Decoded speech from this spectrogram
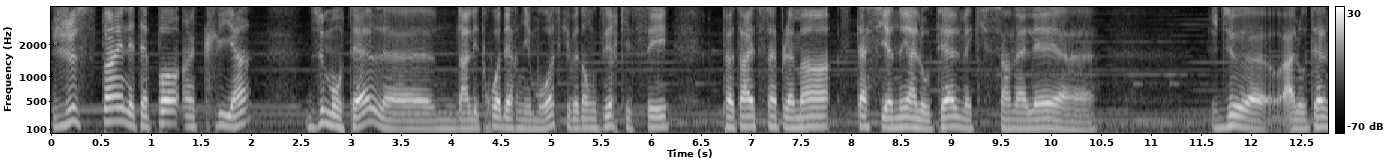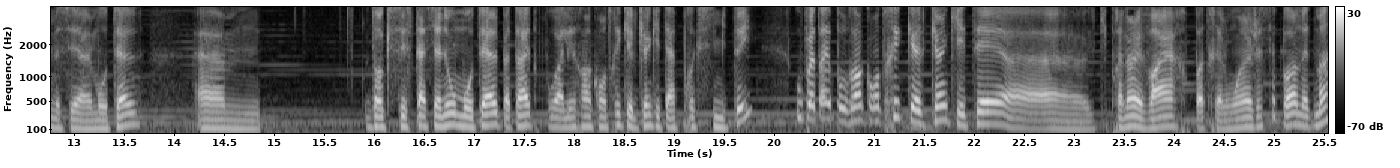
Justin n'était pas un client du motel euh, dans les trois derniers mois, ce qui veut donc dire qu'il s'est peut-être simplement stationné à l'hôtel, mais qu'il s'en allait, je dis à l'hôtel, mais c'est un motel. Donc, il s'est stationné au motel peut-être pour aller rencontrer quelqu'un qui était à proximité ou peut-être pour rencontrer quelqu'un qui était euh, qui prenait un verre pas très loin, je sais pas honnêtement,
